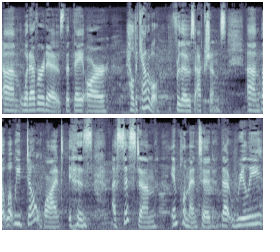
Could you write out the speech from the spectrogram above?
um, whatever it is, that they are held accountable for those actions. Um, but what we don't want is a system implemented that really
